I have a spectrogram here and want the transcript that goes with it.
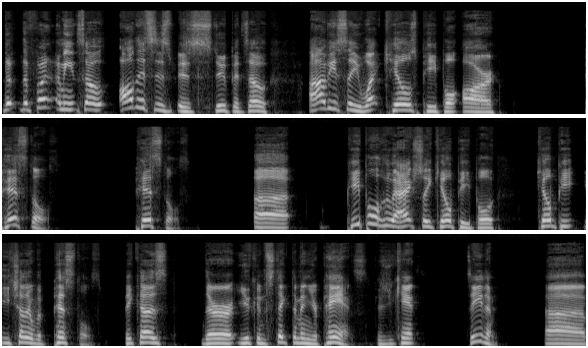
the, the fun i mean so all this is is stupid. So obviously what kills people are pistols. Pistols. Uh people who actually kill people kill pe- each other with pistols because they're you can stick them in your pants because you can't see them uh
